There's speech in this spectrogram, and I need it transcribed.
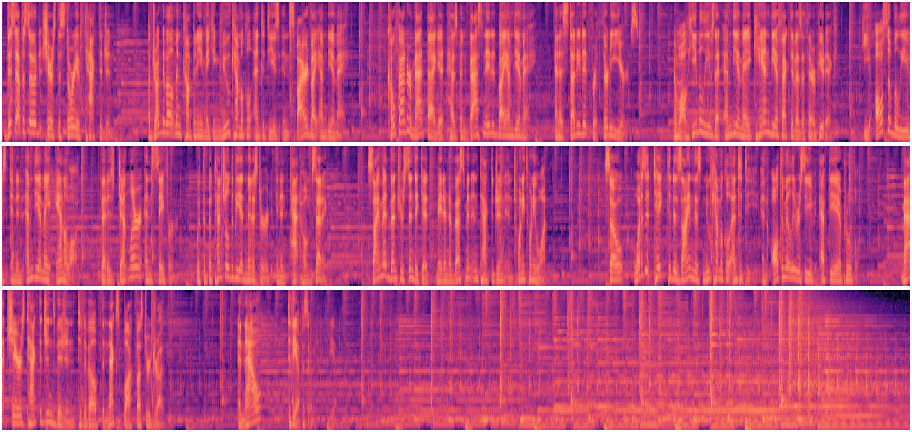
This episode shares the story of Tactogen, a drug development company making new chemical entities inspired by MDMA. Co founder Matt Baggett has been fascinated by MDMA and has studied it for 30 years. And while he believes that MDMA can be effective as a therapeutic, he also believes in an MDMA analog that is gentler and safer, with the potential to be administered in an at home setting. Psymed Venture Syndicate made an investment in Tactogen in 2021 so, what does it take to design this new chemical entity and ultimately receive FDA approval? Matt shares Tactogen's vision to develop the next blockbuster drug. And now, to the episode. To the episode.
